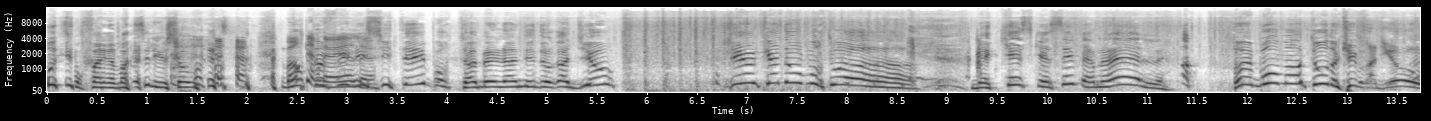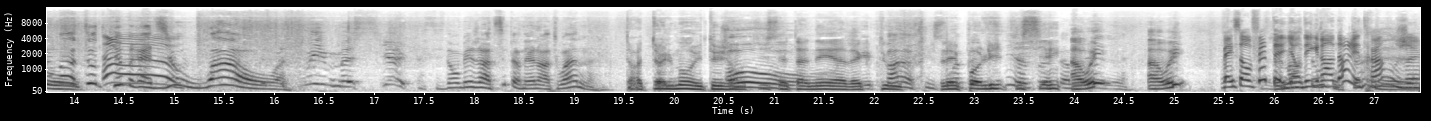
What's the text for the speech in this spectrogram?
Oui. C'est pour faire avancer les choses. Bon, Père te Noël. féliciter pour ta belle année de radio, j'ai un cadeau pour toi mais qu'est-ce que c'est, Père Noël? Un beau manteau de Cube Radio Un manteau de Cube Oh! Radio. Wow! Oui, monsieur C'est donc bien gentil, Père Noël Antoine. T'as tellement été gentil Oh, cette année avec tous les politiciens. peu, Ah oui? Ah oui? Ben, ils sont faits, ils ont des grandeurs étranges. euh.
